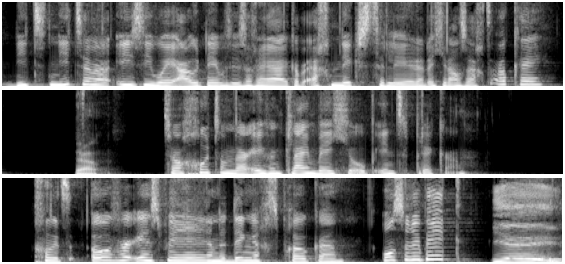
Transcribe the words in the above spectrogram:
niet, niet de easy way out nemen. Dus zeggen, ja, ik heb echt niks te leren. Dat je dan zegt, oké. Okay, ja. Het is wel goed om daar even een klein beetje op in te prikken. Goed, over inspirerende dingen gesproken. Onze rubriek. Yay!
